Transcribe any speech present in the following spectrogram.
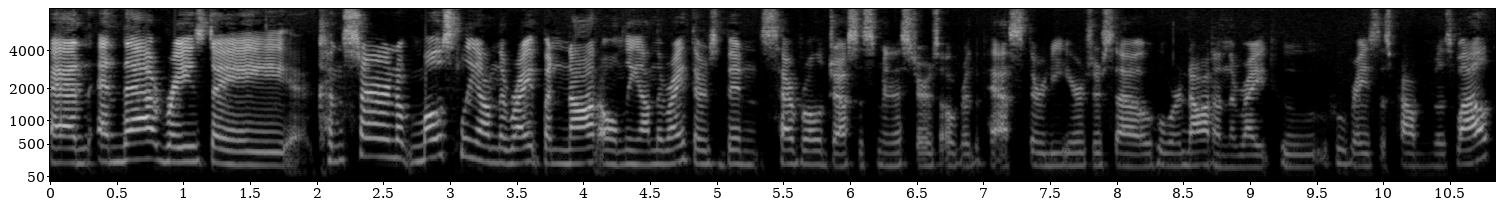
And and that raised a concern mostly on the right, but not only on the right. There's been several justice ministers over the past thirty years or so who are not on the right who who raised this problem as well.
